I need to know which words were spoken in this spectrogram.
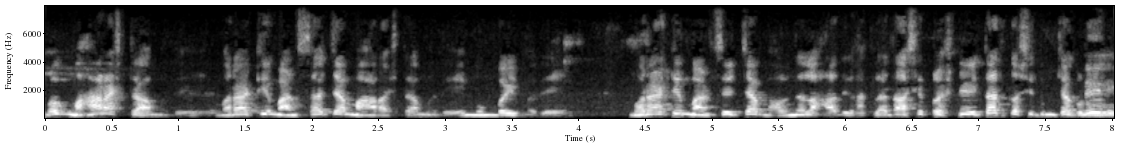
मग महाराष्ट्रामध्ये मराठी माणसाच्या महाराष्ट्रामध्ये मुंबईमध्ये मराठी माणसाच्या भावनेला हात घातला तर असे प्रश्न येतात कसे तुमच्याकडून?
